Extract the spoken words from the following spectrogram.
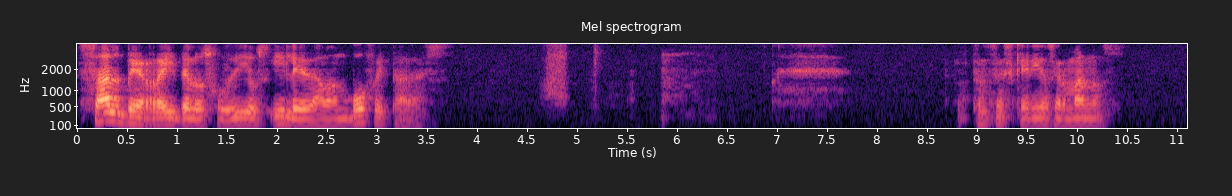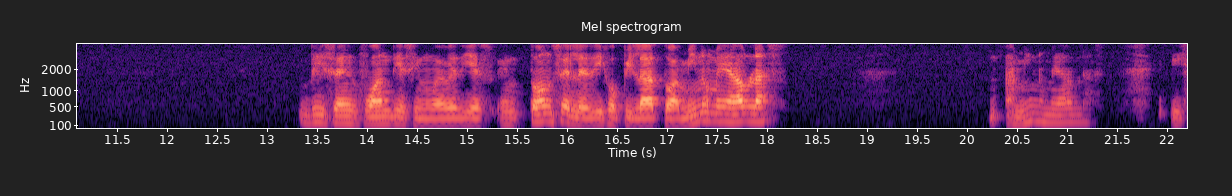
Salve rey de los judíos, y le daban bofetadas. Entonces, queridos hermanos, dice en Juan 19:10, entonces le dijo Pilato, ¿a mí no me hablas? a mí no me hablas. Y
